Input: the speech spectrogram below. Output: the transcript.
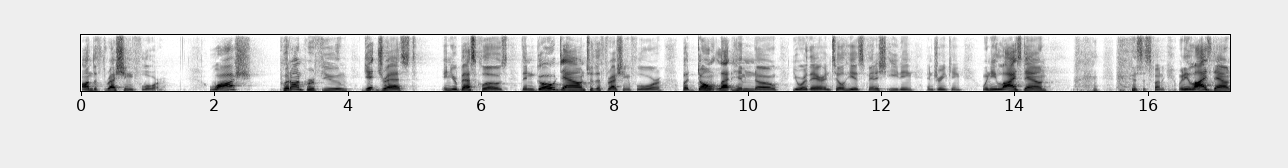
on the threshing floor. Wash, put on perfume, get dressed in your best clothes, then go down to the threshing floor, but don't let him know you are there until he has finished eating and drinking. When he lies down, this is funny. When he lies down,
